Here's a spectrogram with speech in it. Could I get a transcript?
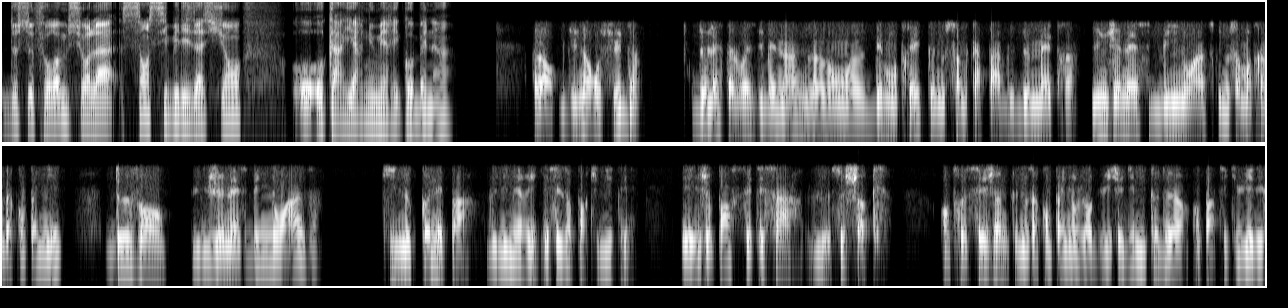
de ce forum sur la sensibilisation aux, aux carrières numériques au Bénin? Alors, du nord au sud, de l'est à l'ouest du Bénin, nous avons euh, démontré que nous sommes capables de mettre une jeunesse béninoise que nous sommes en train d'accompagner devant une jeunesse béninoise qui ne connaît pas le numérique et ses opportunités. Et je pense que c'était ça, le- ce choc entre ces jeunes que nous accompagnons aujourd'hui chez Dimicodeur, en particulier les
